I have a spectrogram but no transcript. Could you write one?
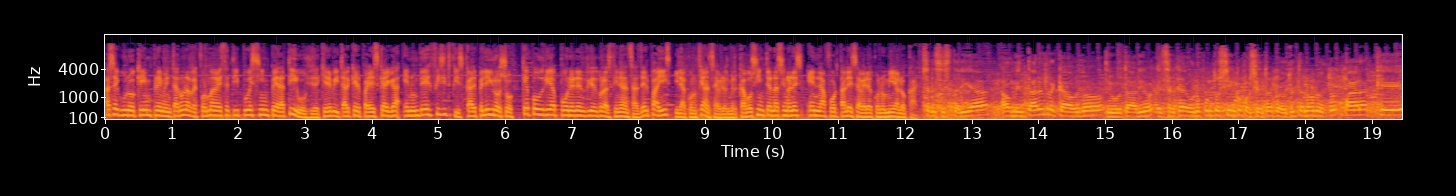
aseguró que implementar una reforma de este tipo es imperativo si se quiere evitar que el país caiga en un déficit fiscal peligroso que podría poner en riesgo las finanzas del país y la confianza de los mercados internacionales en la fortaleza de la economía local. Se necesitaría aumentar el recaudo tributario en cerca de 1.5% del Producto Interno Bruto para que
